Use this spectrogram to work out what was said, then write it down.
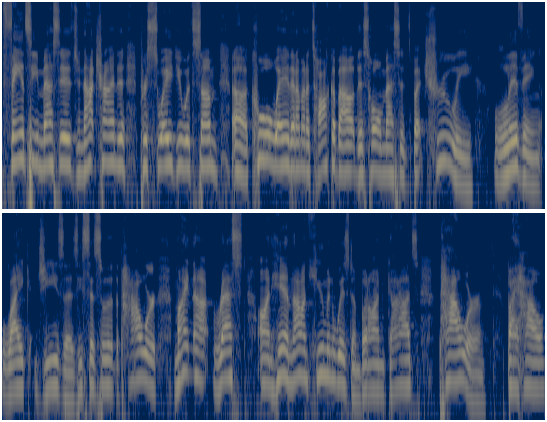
fancy message and not trying to persuade you with some uh, cool way that I'm going to talk about this whole message, but truly living like Jesus. He says, so that the power might not rest on him, not on human wisdom, but on God's power by how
